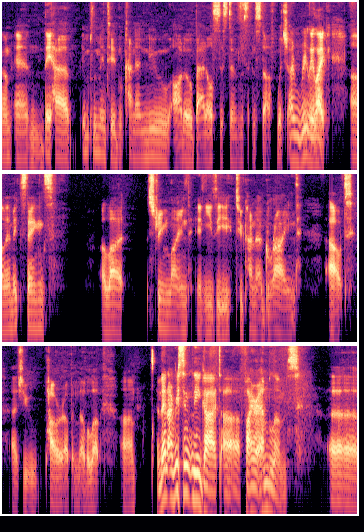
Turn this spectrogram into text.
Um, and they have implemented kind of new auto battle systems and stuff, which I really like. Um, it makes things a lot streamlined and easy to kind of grind out as you power up and level up. Um, and then I recently got uh, Fire Emblems uh,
